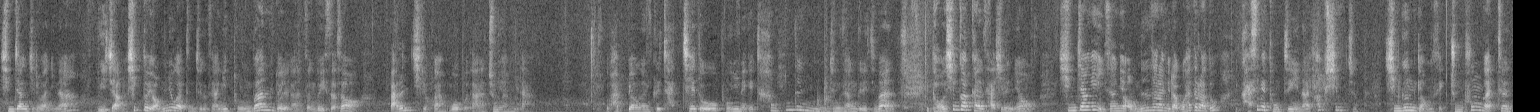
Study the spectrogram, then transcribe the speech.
심장 질환이나 위장, 식도 역류 같은 증상이 동반될 가능성도 있어서 빠른 치료가 무엇보다 중요합니다. 화병은 그 자체도 본인에게 참 힘든 증상들이지만 더 심각한 사실은요. 심장에 이상이 없는 사람이라고 하더라도 가슴의 통증이나 협심증, 심근경색, 중풍 같은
